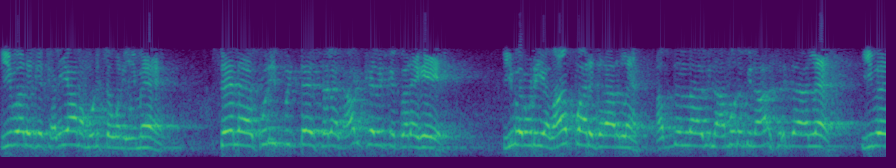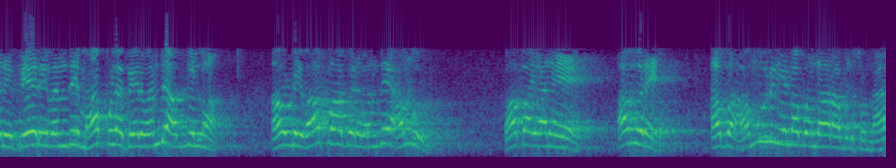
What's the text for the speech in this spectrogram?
இவருக்கு கல்யாணம் முடிச்சவனையுமே சில குறிப்பிட்ட சில நாட்களுக்கு பிறகு இவருடைய வாப்பா இருக்கிறார்ல Abdullah bin Amr bin As இருக்கிறார்ல இவர் பேரு வந்து மாப்பிள்ள பேர் வந்து அப்துல்லா. அவருடைய வாப்பா பேர் வந்து அமுர். பாப்பா யாரு? அமுரே. அப்ப அமுரு என்ன பண்றாரு அப்படின்னு சொன்னா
